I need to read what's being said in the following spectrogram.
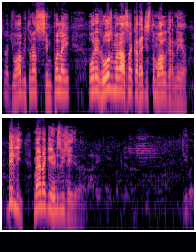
ਇਸ ਦਾ ਜਵਾਬ ਇਤਨਾ ਸਿੰਪਲ ਹੈ ਔਰ ਇਹ ਰੋਜ਼ਮਰਾ ਅਸਾਂ ਘਰਾਂ 'ਚ ਇਸਤੇਮਾਲ ਕਰਨੇ ਆ ਡੇਲੀ ਮੈਂ ਨਾ ਕਿ ਹਿੰਟਸ ਵੀ ਚਾਹੀਦੇ ਨੇ ਜੀ ਭਾਈ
